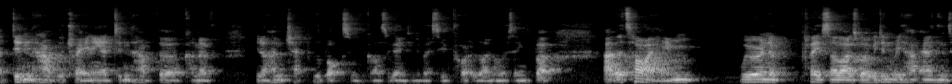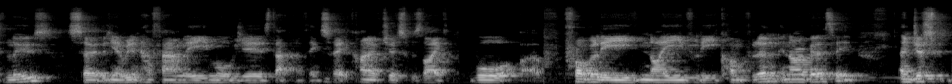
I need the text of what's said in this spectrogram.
I didn't have the training. I didn't have the kind of you know I hadn't checked the boxes with regards to going to university, product design, all those things. But at the time, we were in a place in our lives where we didn't really have anything to lose. So, you know, we didn't have family, mortgages, that kind of thing. So it kind of just was like, we're uh, probably naively confident in our ability and just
